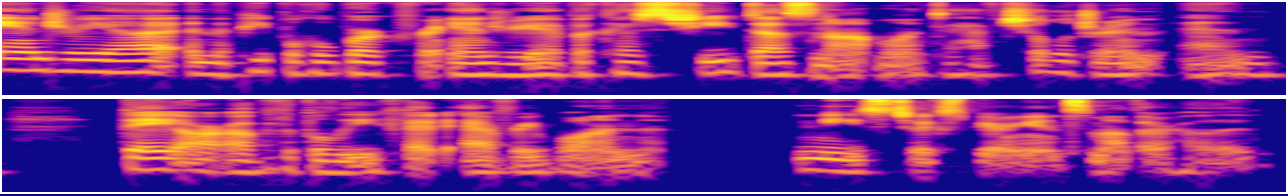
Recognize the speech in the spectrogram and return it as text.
Andrea and the people who work for Andrea because she does not want to have children and they are of the belief that everyone needs to experience motherhood.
